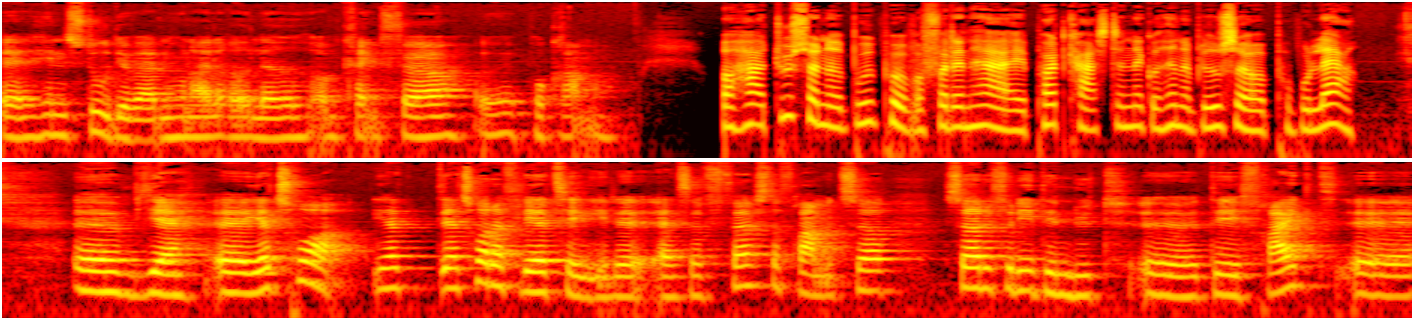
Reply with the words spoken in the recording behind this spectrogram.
øh, hendes studieverden, hun har allerede lavet omkring 40 øh, programmer. Og har du så noget bud på, hvorfor den her øh, podcast den er gået hen og blevet så populær? Øh, ja, øh, jeg, tror, jeg, jeg tror, der er flere ting i det. Altså først og fremmest, så, så er det fordi, det er nyt. Øh, det er frægt, øh,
